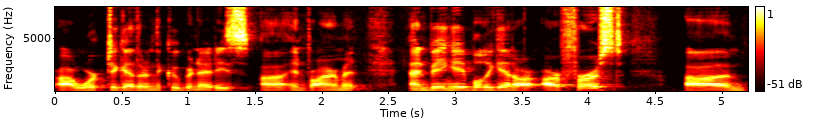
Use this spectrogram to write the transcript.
our, work together in the Kubernetes uh, environment and being able to get our, our first um,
